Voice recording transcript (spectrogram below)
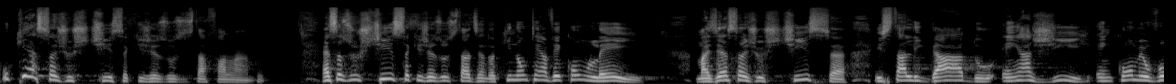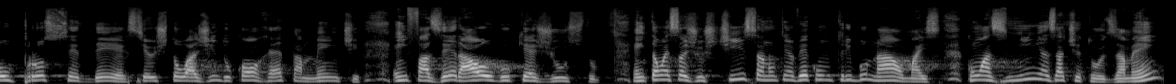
O que é essa justiça que Jesus está falando? Essa justiça que Jesus está dizendo aqui não tem a ver com lei, mas essa justiça está ligado em agir, em como eu vou proceder, se eu estou agindo corretamente, em fazer algo que é justo. Então essa justiça não tem a ver com o tribunal, mas com as minhas atitudes. Amém?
